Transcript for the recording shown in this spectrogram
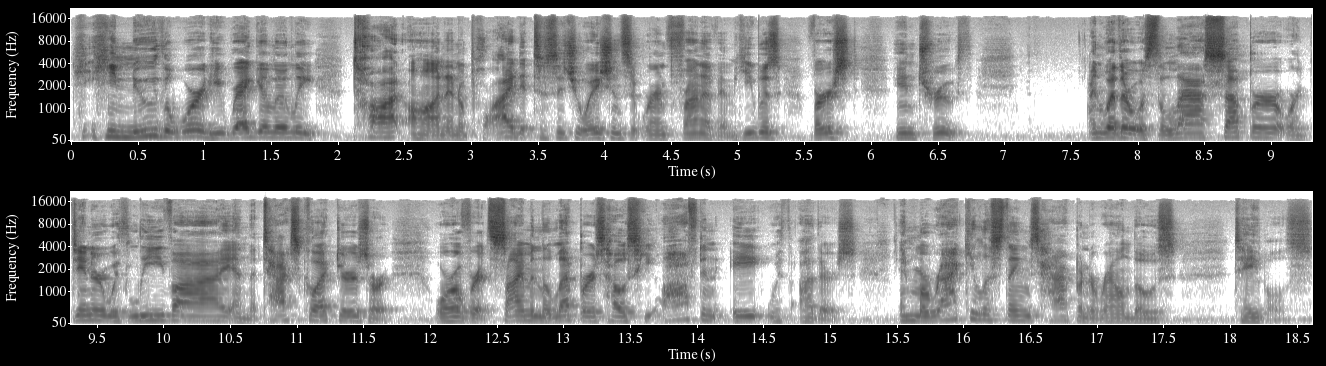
He, he knew the word, he regularly taught on and applied it to situations that were in front of him. He was versed in truth. And whether it was the Last Supper or dinner with Levi and the tax collectors or, or over at Simon the leper's house, he often ate with others. And miraculous things happened around those tables.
